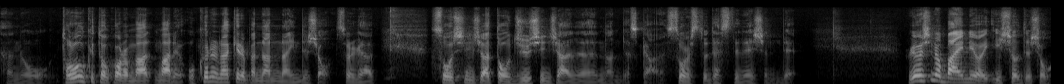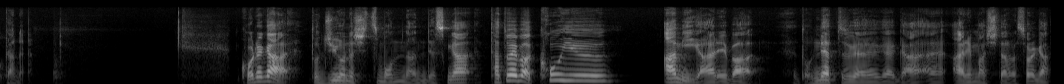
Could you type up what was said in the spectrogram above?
あの届くところまで送らなければならないんでしょう。それが送信者と受信者なんですか、ソースとデスティネーションで。量子の場合には一緒でしょうかね。これが重要な質問なんですが、例えばこういう網があれば、ネットがありましたら、それが、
